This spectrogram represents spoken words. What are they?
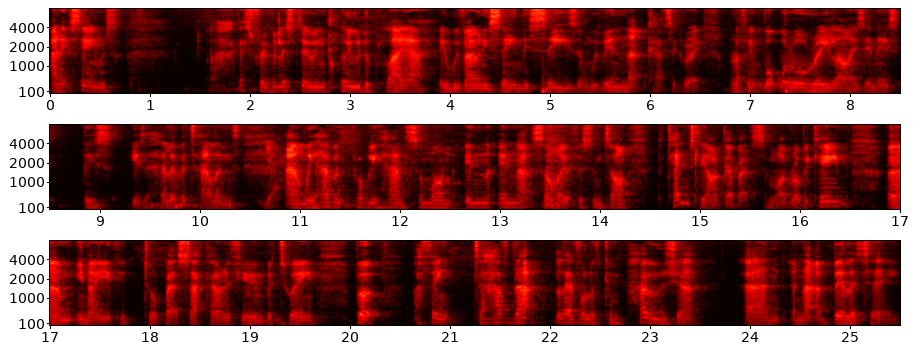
and it seems. I guess frivolous to include a player who we've only seen this season within that category, but I think what we're all realising is this is a hell of a talent, yeah, and we haven't probably had someone in in that side for some time. Potentially, I'd go back to someone like Robbie Keane. Um, you know, you could talk about Sako and a few in between, but I think to have that level of composure and and that ability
